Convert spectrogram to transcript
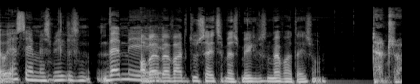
Jo, jeg sagde Mads Mikkelsen. Hvad med... Og hvad, hvad var det, du sagde til Mads Mikkelsen? Hvad var datoen? Danser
